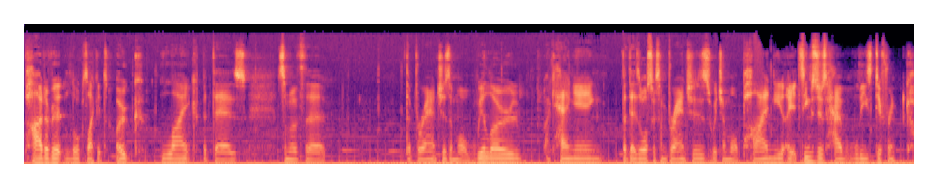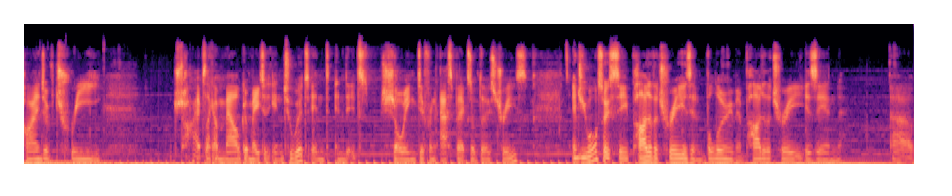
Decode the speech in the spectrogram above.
part of it looks like it's oak like, but there's some of the the branches are more willow, like hanging, but there's also some branches which are more piney. It seems to just have all these different kinds of tree types like amalgamated into it, and and it's showing different aspects of those trees. And you also see part of the tree is in bloom, and part of the tree is in uh,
